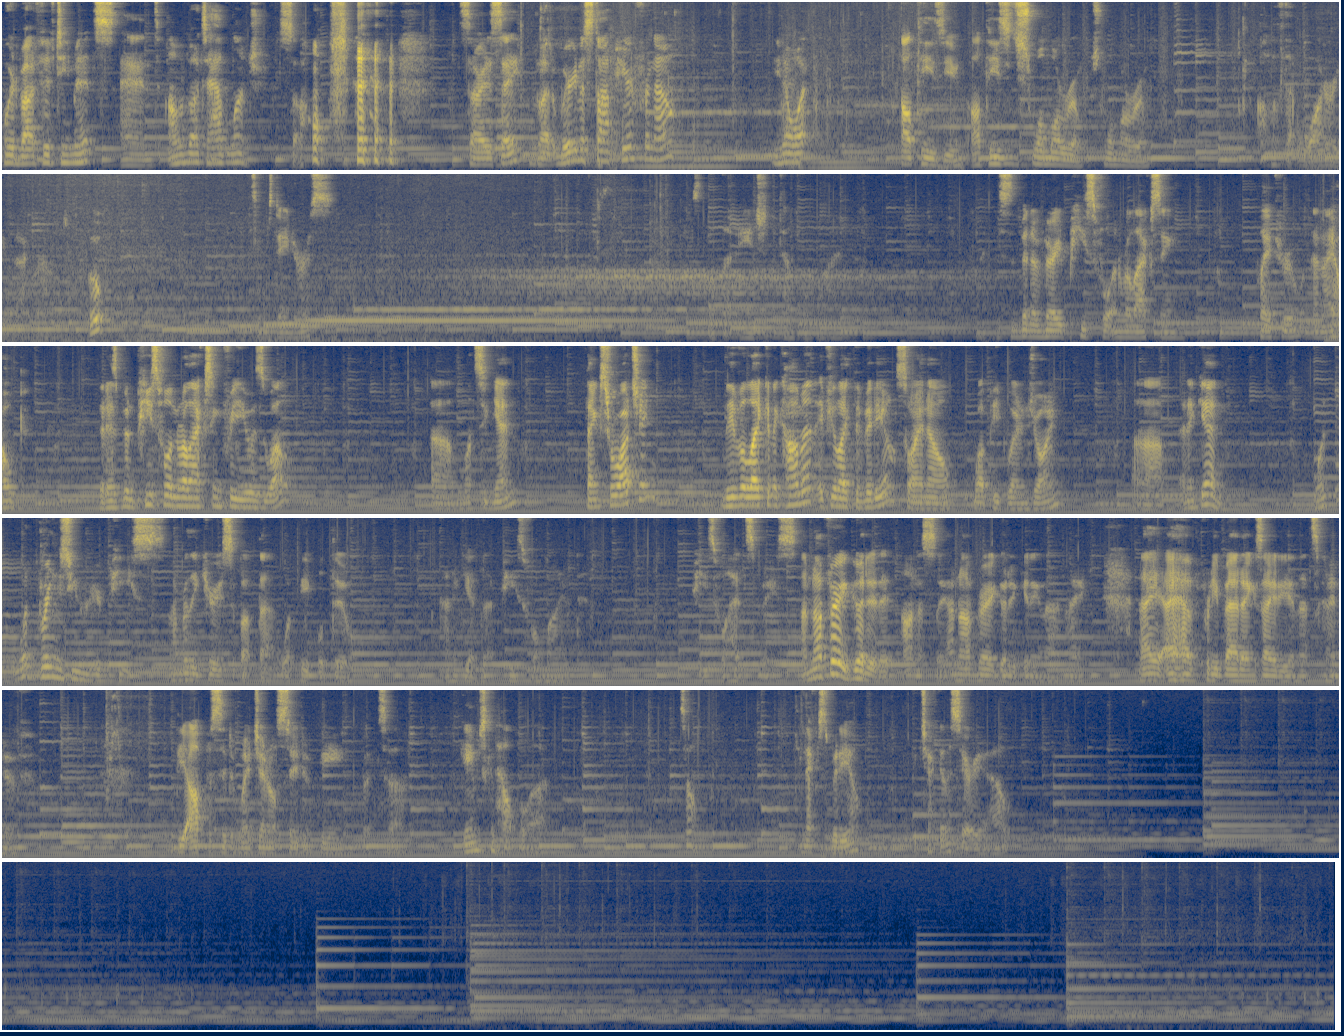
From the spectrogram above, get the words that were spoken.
we're at about 15 minutes, and I'm about to have lunch. So, sorry to say, but we're to stop here for now. You know what? I'll tease you. I'll tease you just one more room. Just one more room. That watery background. Oop. Seems dangerous. This has been a very peaceful and relaxing playthrough, and I hope that has been peaceful and relaxing for you as well. Um, once again, thanks for watching. leave a like and a comment if you like the video so I know what people are enjoying. Um, and again, what what brings you your peace? I'm really curious about that, what people do. Kind of get that peaceful mind, peaceful headspace. I'm not very good at it, honestly. I'm not very good at getting that. I, I, I have pretty bad anxiety and that's kind of the opposite of my general state of being, but uh, games can help a lot. So, next video, check this area out.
